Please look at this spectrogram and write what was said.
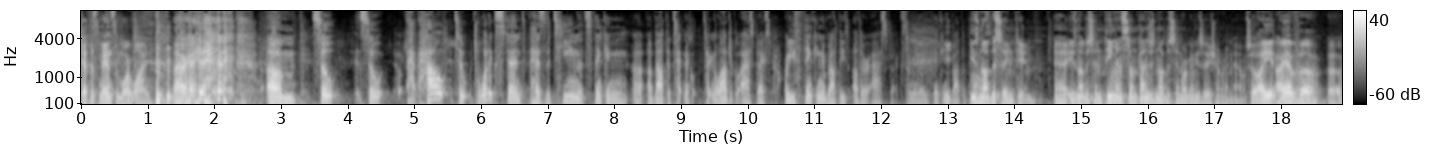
Get this man some more wine. All right. um, so, so how to to what extent has the team that's thinking uh, about the technical technological aspects are you thinking about these other aspects? I mean, are you thinking about the? It's not the same team. Uh, it's not the same team, and sometimes it's not the same organization right now. So I I have uh, uh,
